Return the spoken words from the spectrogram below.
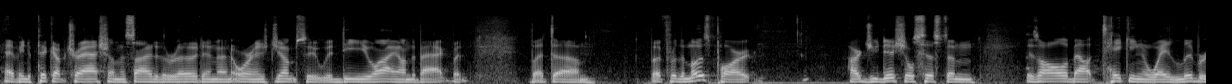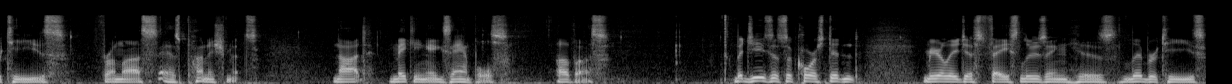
having to pick up trash on the side of the road in an orange jumpsuit with DUI on the back. But, but, um, but for the most part, our judicial system is all about taking away liberties from us as punishments, not making examples of us. But Jesus, of course, didn't merely just face losing his liberties,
